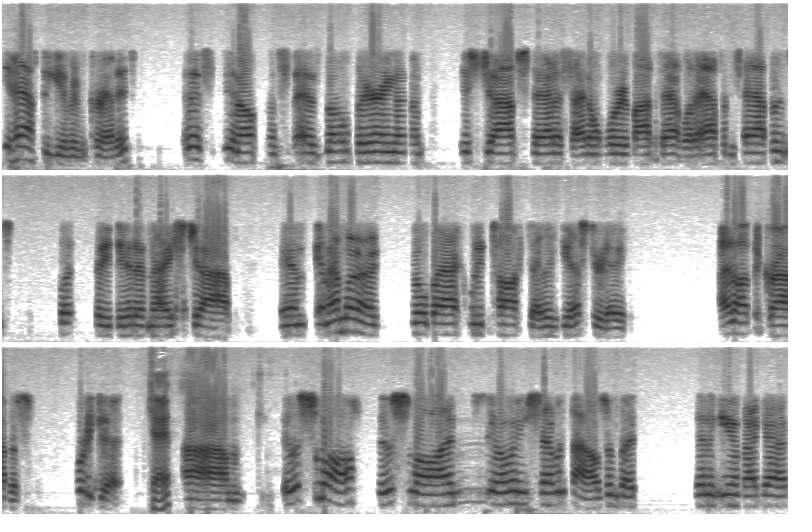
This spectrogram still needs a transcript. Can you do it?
you have to give him credit. And it's, you know, it has no bearing on his job status. I don't worry about that. What happens, happens. But they did a nice job. And, and I'm going to go back. We talked, I think, yesterday. I thought the crowd was pretty good. Okay. Um, it was small. It was small. I, you know, maybe seven thousand. But then again, I got.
